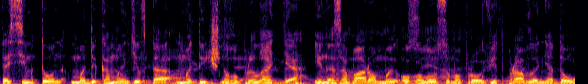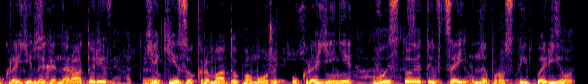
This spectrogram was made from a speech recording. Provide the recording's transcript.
та 7 тонн медикаментів та медичного приладдя. І незабаром ми оголосимо про відправлення до України генераторів, які зокрема допоможуть Україні вистояти в цей непростий період.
